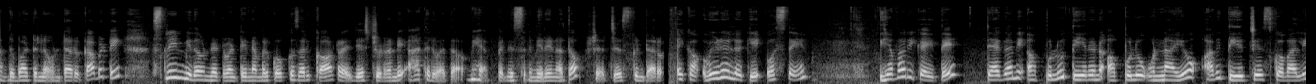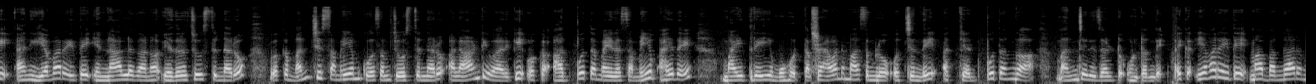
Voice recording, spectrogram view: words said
అందుబాటులో ఉంటారు. కాబట్టి స్క్రీన్ మీద ఉన్నటువంటి నెంబర్కి ఒక్కసారి కాల్ ట్రై చేసి చూడండి. ఆ తర్వాత మీ హ్యాపీనెస్ మీరే నాతో షేర్ చేసుకుంటారు. ఇక వీడియోలోకి వస్తే ఎవరికైతే తెగని అప్పులు తీరని అప్పులు ఉన్నాయో అవి తీర్చేసుకోవాలి అని ఎవరైతే ఎన్నాళ్ళుగానో ఎదురు చూస్తున్నారో ఒక మంచి సమయం కోసం చూస్తున్నారో అలాంటి వారికి ఒక అద్భుతమైన సమయం. అదే మైత్రేయ ముహూర్తం శ్రావణ మాసంలో వచ్చింది. అత్యద్భుతంగా మంచి రిజల్ట్ ఉంటుంది. ఇక ఎవరైతే మా బంగారం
